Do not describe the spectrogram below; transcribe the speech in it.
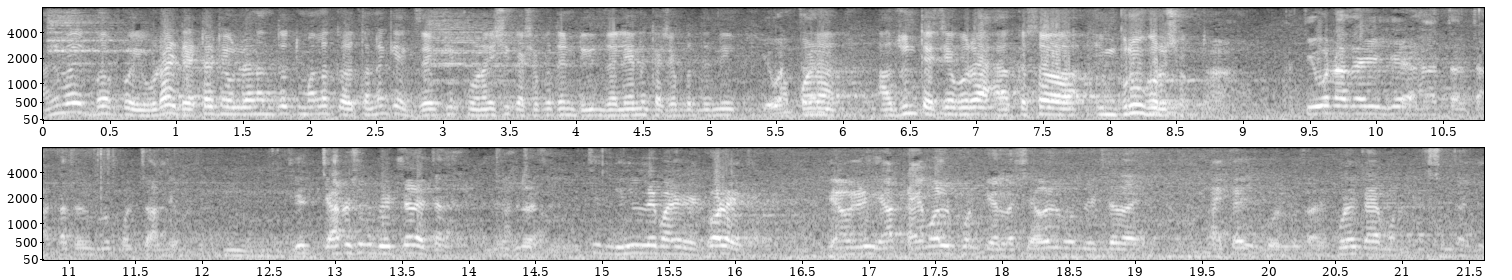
आणि मग एवढा डेटा ठेवल्यानंतर तुम्हाला कळतं ना की एक्झॅक्टली कोणाशी कशा पद्धतीने डील झाली आणि कशा पद्धतीने आपण अजून त्याच्याबरोबर कसं इम्प्रूव्ह करू शकतो. तीवन आता हे जे हा आता टाटाचा ग्रुप पण चालले होते. ते चार वर्ष भेटलेलं आहे त्याला. ते लिहिलेलं आहे माझे रेकॉर्ड आहे त्यावेळी या टायमाला फोन केला. मग भेटलेला आहे. काय काय आहे पुढे काय म्हणून ॲक्शन झाली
